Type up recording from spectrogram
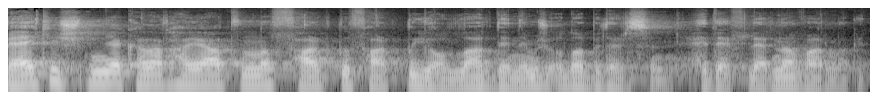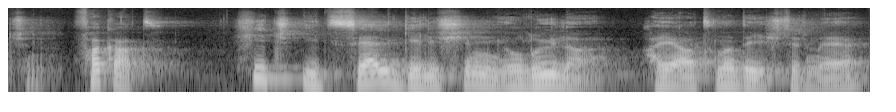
Belki şimdiye kadar hayatında farklı farklı yollar denemiş olabilirsin hedeflerine varmak için. Fakat hiç içsel gelişim yoluyla hayatını değiştirmeye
